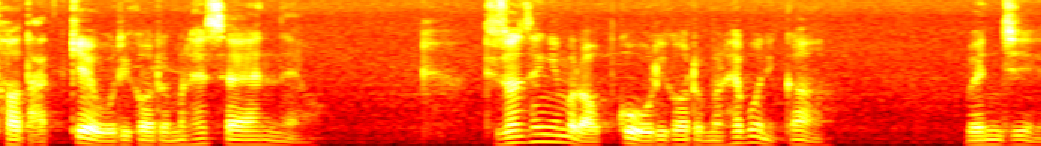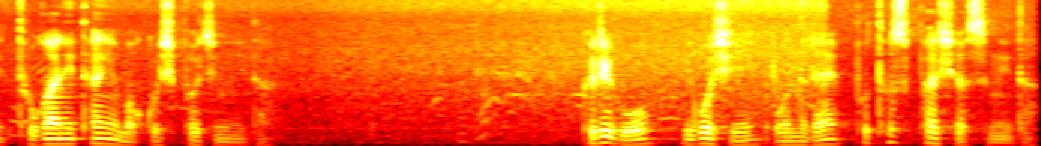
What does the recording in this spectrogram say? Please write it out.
더 낮게 오리걸음을 했어야 했네요. 듀 선생님을 업고 오리걸음을 해보니까 왠지 도가니탕이 먹고 싶어집니다. 그리고 이곳이 오늘의 포토스팟이었습니다.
